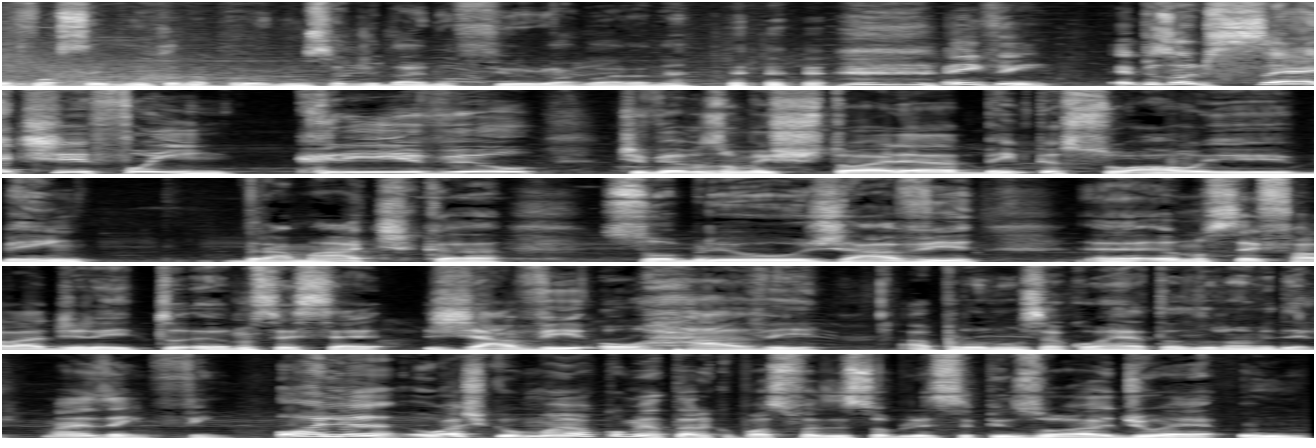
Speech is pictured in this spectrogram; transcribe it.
Eu forcei muito na pronúncia de Dino Fury agora, né? Enfim, episódio 7 foi incrível. Tivemos uma história bem pessoal e bem dramática sobre o Javi. É, eu não sei falar direito, eu não sei se é Javi ou Javi a pronúncia correta do nome dele. Mas enfim. Olha, eu acho que o maior comentário que eu posso fazer sobre esse episódio é: um,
